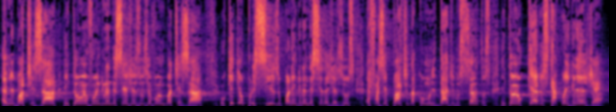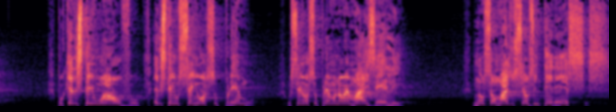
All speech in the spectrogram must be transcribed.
É me batizar, então eu vou engrandecer a Jesus, eu vou me batizar. O que, que eu preciso para engrandecer a Jesus? É fazer parte da comunidade dos santos, então eu quero estar com a igreja. Porque eles têm um alvo, eles têm um Senhor Supremo. O Senhor Supremo não é mais Ele, não são mais os seus interesses.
